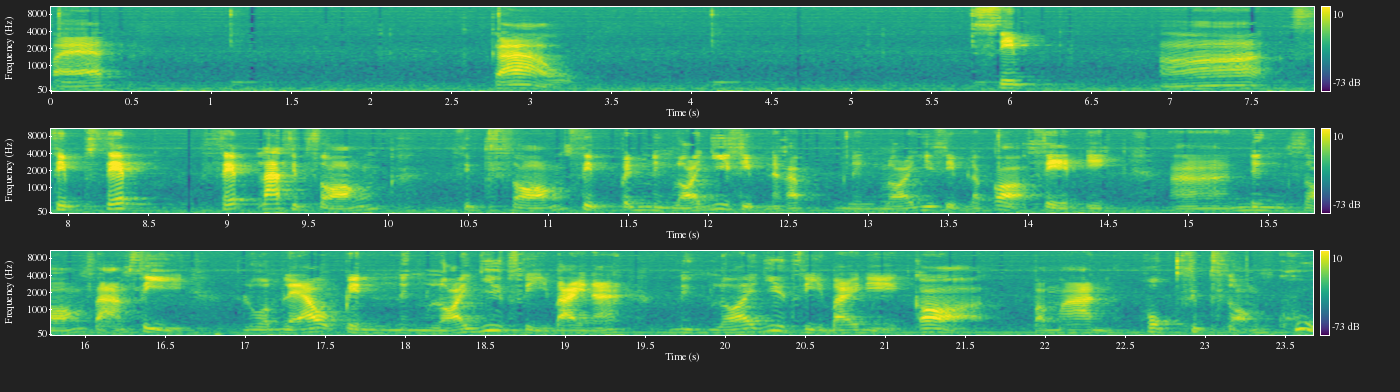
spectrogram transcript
แปดเก้าสิบอ่าสิบเซตเซตละสิบสองสิบสองสิบเป็นหนึ่งร้อยยี่สิบนะครับหนึ่งร้อยยี่สิบแล้วก็เศษอีกอ่าหนึ่งสองสามสี่ รวมแล้วเป็นหนึ่งร้อยยี่สี่ใบนะหนึ่งร้อยยี่สี่ใบนี่ก็ประมาณหกสิบสองคู่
